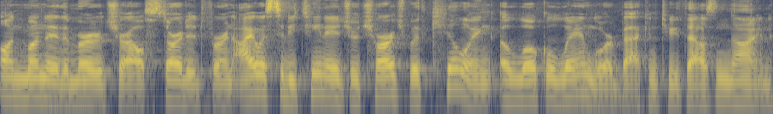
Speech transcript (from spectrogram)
On Monday, the murder trial started for an Iowa City teenager charged with killing a local landlord back in 2009.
